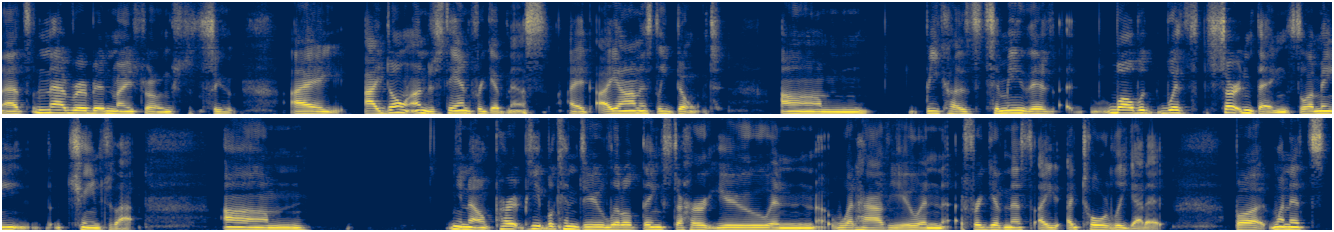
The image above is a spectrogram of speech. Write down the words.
that's never been my strong suit. I i don't understand forgiveness. I i honestly don't. Um because to me there's well with with certain things let me change that um, you know, per- people can do little things to hurt you and what have you, and forgiveness, I, I totally get it. But when it's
